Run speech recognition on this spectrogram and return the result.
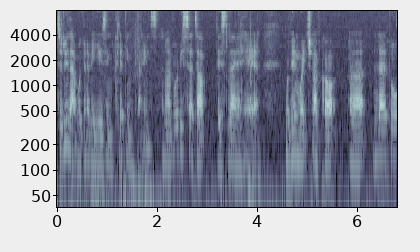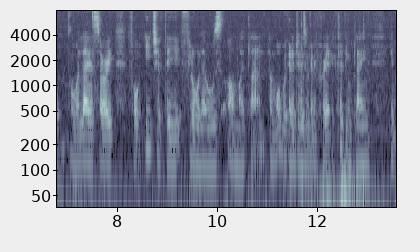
To do that we're going to be using clipping planes and I've already set up this layer here within which I've got a level or layer sorry for each of the floor levels on my plan. And what we're going to do is we're going to create a clipping plane in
